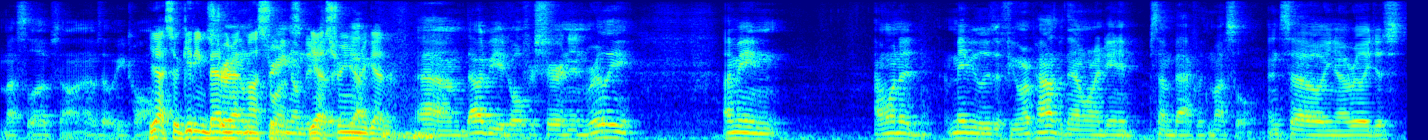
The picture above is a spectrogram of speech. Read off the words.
muscle ups. I don't know, is that what you call them? Yeah, so getting better at muscle string ups. them Yeah, together, string yeah. them together. Um, that would be a goal for sure. And then really, I mean, I want to maybe lose a few more pounds, but then I want to gain some back with muscle. And so, you know, really just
